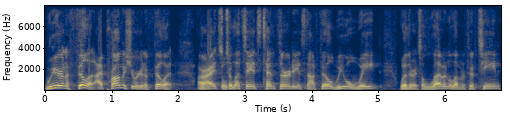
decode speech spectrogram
we're going to fill it. I promise you, we're going to fill it. All right. So, so let's say it's 10:30, it's not filled. We will wait. Whether it's 11, 11:15,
